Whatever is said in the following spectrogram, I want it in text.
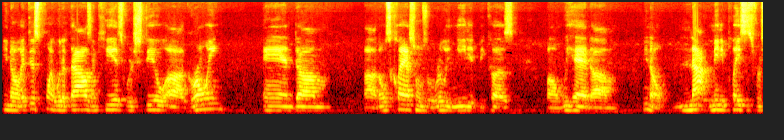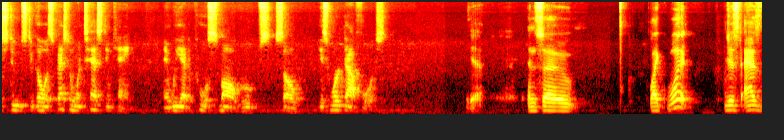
you know, at this point with a thousand kids, we're still uh, growing and um, uh, those classrooms were really needed because uh, we had um, you know not many places for students to go, especially when testing came, and we had to pull small groups. So it's worked out for us. Yeah, and so like what just as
